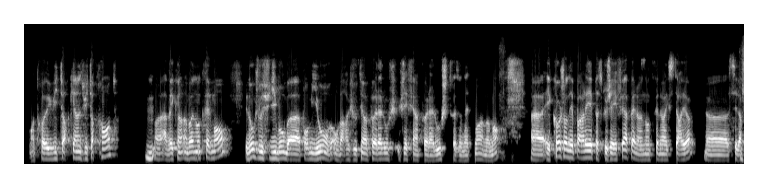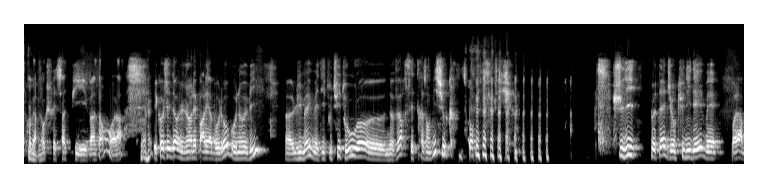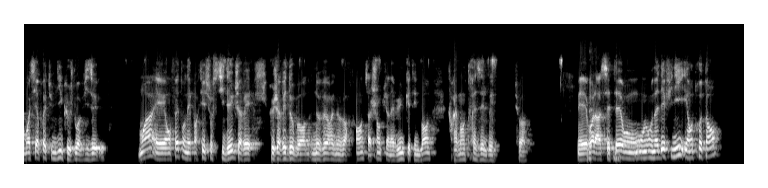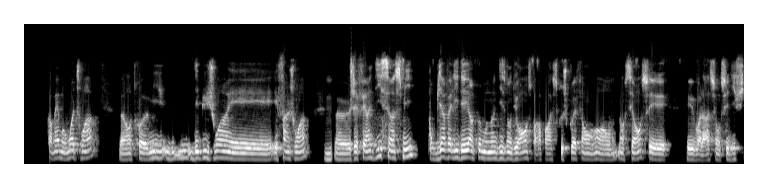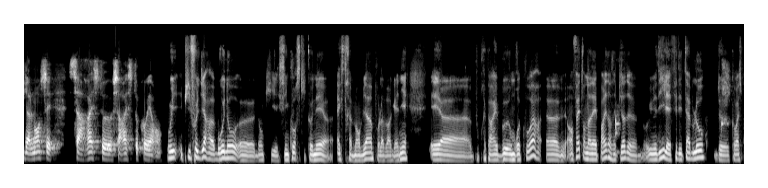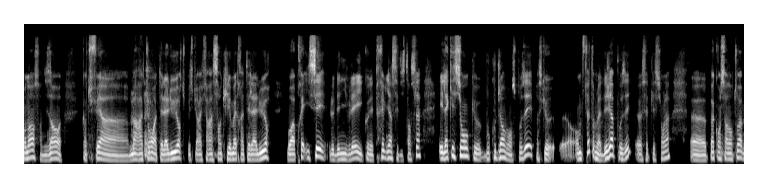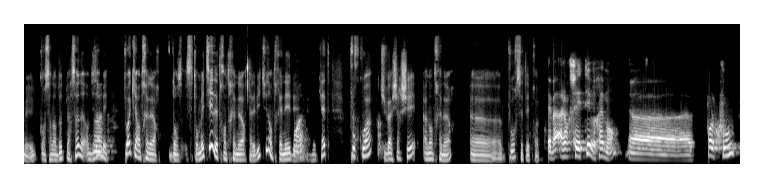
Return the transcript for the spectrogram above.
entre 8h15, 8h30, mmh. euh, avec un, bon entraînement. Et donc, je me suis dit, bon, bah, pour Millau, on, va rajouter un peu à la louche. Je l'ai fait un peu à la louche, très honnêtement, à un moment. Euh, et quand j'en ai parlé, parce que j'avais fait appel à un entraîneur extérieur, euh, c'est la première fois que je fais ça depuis 20 ans, voilà. Et quand j'en ai, parlé à Bruno, Bruno Obi, euh, lui-même m'a dit tout de suite, ou 9 heures, c'est très ambitieux. je lui dis, peut-être, j'ai aucune idée, mais voilà, moi si après tu me dis que je dois viser moi, et en fait, on est parti sur cette idée que j'avais que j'avais deux bornes, 9h et 9h30, sachant qu'il y en avait une qui était une borne vraiment très élevée, tu vois. Mais voilà, c'était, on, a défini et entre temps, quand même au mois de juin, euh, entre début juin et, fin juin, mm. euh, j'ai fait un 10 et un SMI pour bien valider un peu mon indice d'endurance par rapport à ce que je pouvais faire en, en séance et, et voilà, on s'est dit finalement, c'est ça reste ça reste cohérent. Oui, et puis il faut le dire, Bruno, euh, donc c'est une course qu'il connaît euh, extrêmement bien pour l'avoir gagnée et euh, pour préparer de nombreux coureurs. en fait, on en avait parlé dans un épisode où il m'a dit il avait fait des tableaux de correspondance en disant quand tu fais un marathon à telle allure, tu peux espérer faire un 100 km à telle allure. Bon, après, il sait le dénivelé, il connaît très bien ces distances-là. Et la question que beaucoup de gens vont se poser, parce que en fait, on me l'a déjà posé, cette question-là, pas concernant toi, mais concernant d'autres personnes, en disant, mais toi qui es entraîneur, c'est ton métier d'être entraîneur, tu as l'habitude d'entraîner des, athlètes, pourquoi tu vas chercher un entraîneur pour cette épreuve? Eh ben, Alors, ça a été vraiment, pour le coup,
